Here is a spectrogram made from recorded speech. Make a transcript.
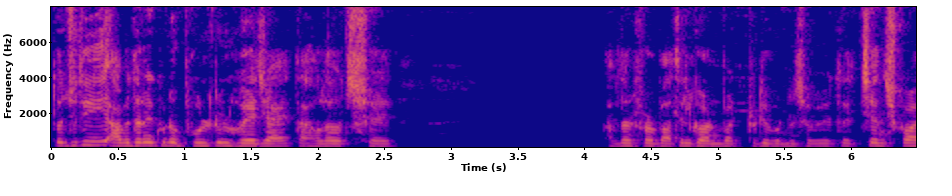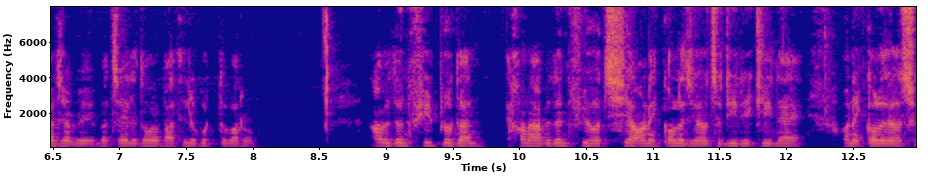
তো যদি আবেদনে কোনো ভুল টুল হয়ে যায়, তাহলে হচ্ছে আবেদন ফর বাতিল করণ বা ত্রুটিপূর্ণ ছবি চেঞ্জ করা যাবে, বা চাইলে তোমরা বাতিলও করতে পারো। আবেদন ফি প্রদান, এখন আবেদন ফি হচ্ছে অনেক কলেজে হচ্ছে ডিরেক্টলি নেয়, অনেক কলেজে হচ্ছে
